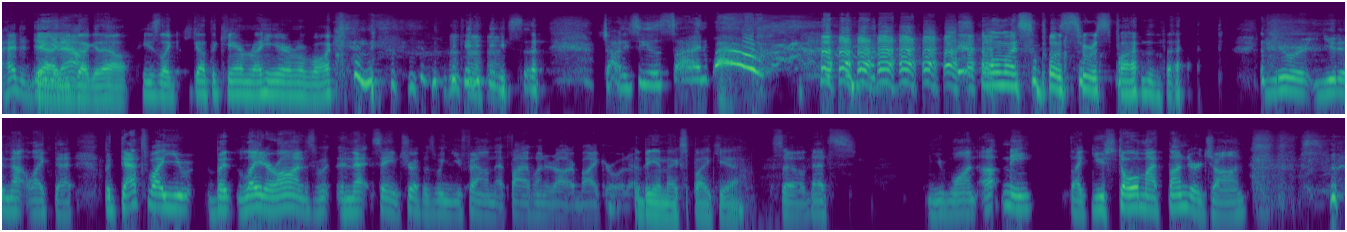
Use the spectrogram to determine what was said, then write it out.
I had to dig yeah, it you out. dug it out. He's like, You got the camera here, and we're walking. he said, Johnny, see the sign? Wow! How am I supposed to respond to that? you were you did not like that, but that's why you. But later on, in that same trip, is when you found that five hundred dollar bike or whatever. The BMX bike, yeah. So that's you won up me. Like you stole my thunder, John.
